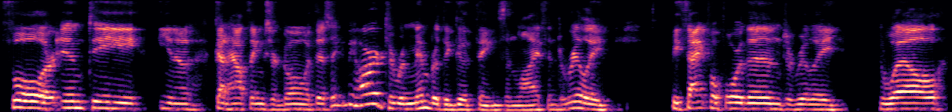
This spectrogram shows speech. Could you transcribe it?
full or empty, you know, kind of how things are going with this, it can be hard to remember the good things in life and to really be thankful for them, to really dwell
